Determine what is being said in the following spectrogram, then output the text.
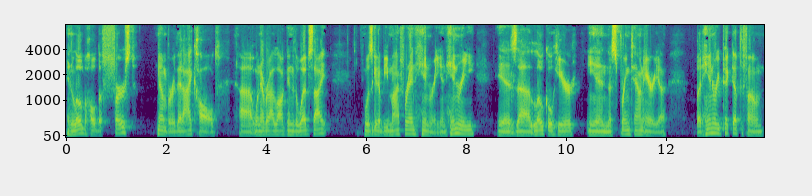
And lo and behold, the first number that I called uh, whenever I logged into the website was going to be my friend Henry. And Henry is uh, local here in the Springtown area. But Henry picked up the phone,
